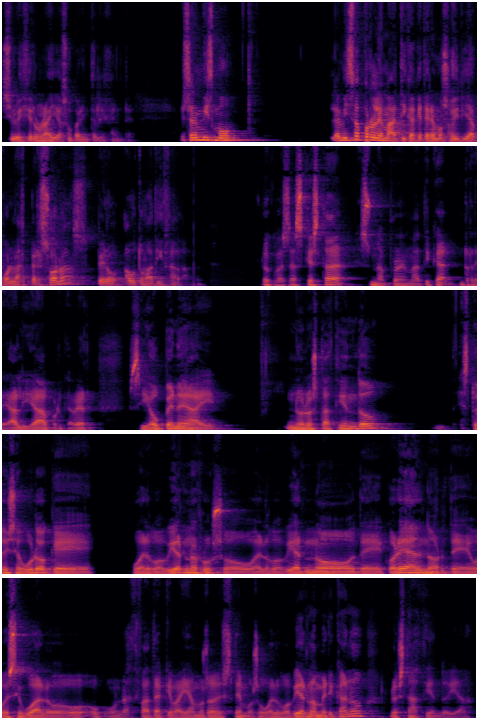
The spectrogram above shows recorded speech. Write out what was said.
si lo hicieron una IA súper inteligente. Es el mismo, la misma problemática que tenemos hoy día con las personas, pero automatizada. Lo que pasa es que esta es una problemática real ya, porque a ver, si OpenAI no lo está haciendo, estoy seguro que o el gobierno ruso o el gobierno de Corea del Norte o es igual o, o, no hace falta que vayamos a los extremos o el gobierno americano lo está haciendo ya.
